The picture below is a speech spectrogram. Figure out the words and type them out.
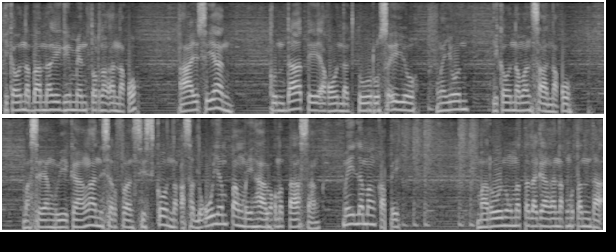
ikaw na ba magiging mentor ng anak ko? Ayos yan. Kung dati ako nagturo sa iyo, ngayon ikaw naman sa anak ko. Masayang wika nga ni Sir Francisco na kasalukuyan pang may hawak na tasang may lamang kape. Marunong na talaga ang anak mo tanda.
